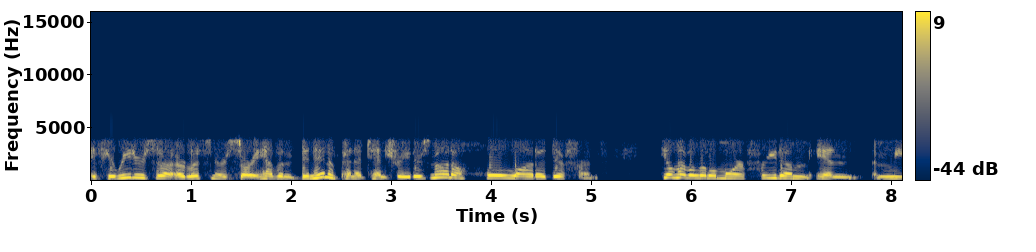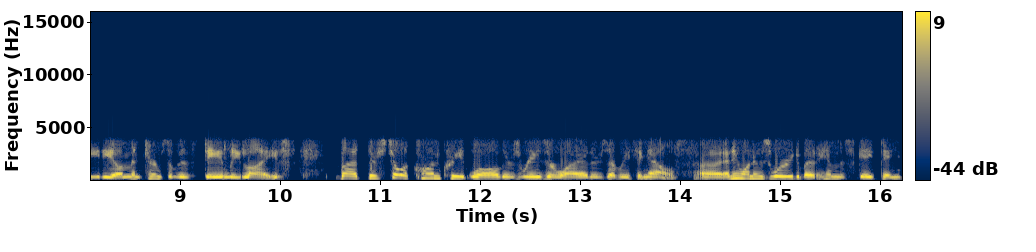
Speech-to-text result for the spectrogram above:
if your readers uh, or listeners, sorry, haven't been in a penitentiary, there's not a whole lot of difference he'll have a little more freedom in medium in terms of his daily life, but there's still a concrete wall, there's razor wire, there's everything else. Uh, anyone who's worried about him escaping,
